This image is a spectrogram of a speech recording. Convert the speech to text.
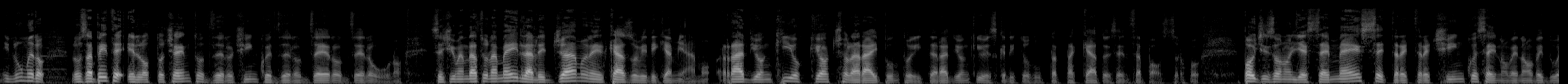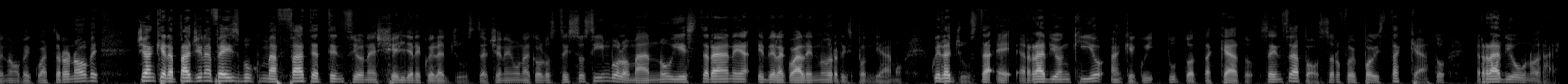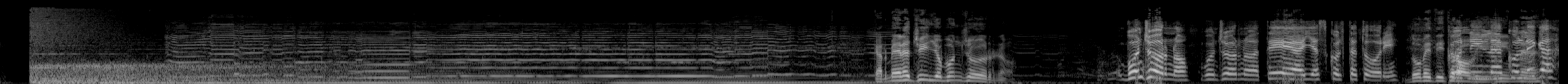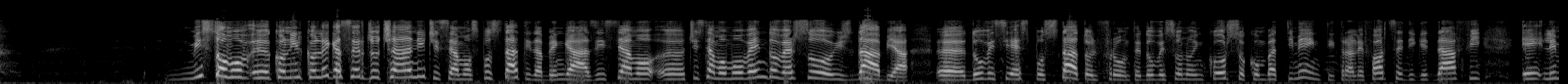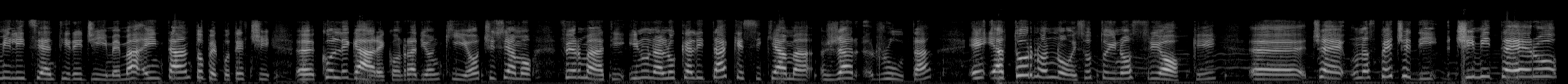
Il numero, lo sapete, è l'800 050001. Se ci mandate una mail la leggiamo e nel caso vi richiamiamo. Radioanchio chiocciolarai.it. Radioanchio è scritto tutto attaccato e senza apostrofo. Poi ci sono gli sms 335 699 2949. C'è anche la pagina Facebook, ma fate attenzione a scegliere quella giusta. Ce n'è una con lo stesso simbolo, ma a noi estranea e della quale non rispondiamo. Quella giusta è Radioanchio, anche qui tutto attaccato senza apostrofo e poi staccato ascoltato Radio 1 Rai. Carmela Giglio, buongiorno. Buongiorno, buongiorno a te e agli ascoltatori. Dove ti trovi? Con il in... collega mi sto eh, con il collega Sergio Ciani ci siamo spostati da Bengasi, stiamo, eh, ci stiamo muovendo verso Isdabia, eh, dove si è spostato il fronte, dove sono in corso combattimenti tra le forze di Gheddafi e le milizie antiregime, ma intanto per poterci eh, collegare con Radio Anch'io ci siamo fermati in una località che si chiama Jarruta e, e attorno a noi, sotto i nostri occhi, eh, c'è una specie di cimitero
